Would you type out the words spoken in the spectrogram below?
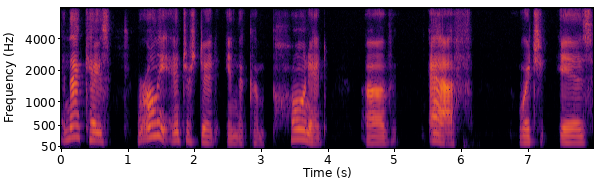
In that case, we're only interested in the component of F, which is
